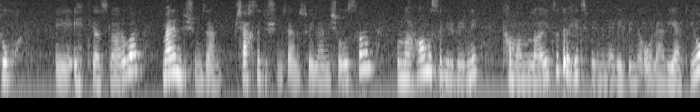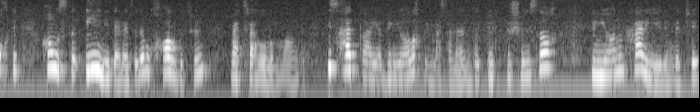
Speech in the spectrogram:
çox e, ehtiyacları var. Mənim düşüncəm, şəxsi düşüncəmi söyləmiş olsam, bunlar hamısı bir-birini tamamlayıcıdır və heç birinin də bir-birinə əvəziyyəti yoxdur. Hamısı da eyni dərəcədə bu xalq üçün mətrəh olunmalıdır. Biz hətta ya dünyalıq bir məsələni də düşünsək, dünyanın hər yerində ki,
